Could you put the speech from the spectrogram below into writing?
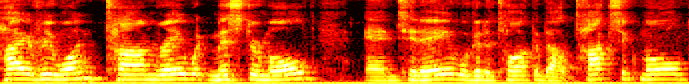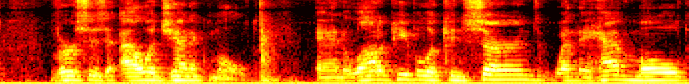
Hi everyone, Tom Ray with Mr. Mold, and today we're going to talk about toxic mold versus allergenic mold. And a lot of people are concerned when they have mold,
